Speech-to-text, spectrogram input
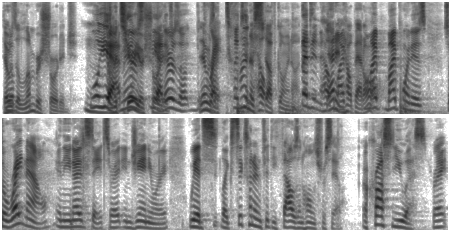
There was a lumber shortage. Mm. Well, yeah, I mean, material there's, yeah, there was a shortage. There was right, that ton of help. stuff going on. That didn't help. That didn't My- help at all. My, my point is, so right now in the United States, right in January, we had like 650,000 homes for sale across the U.S. Right,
